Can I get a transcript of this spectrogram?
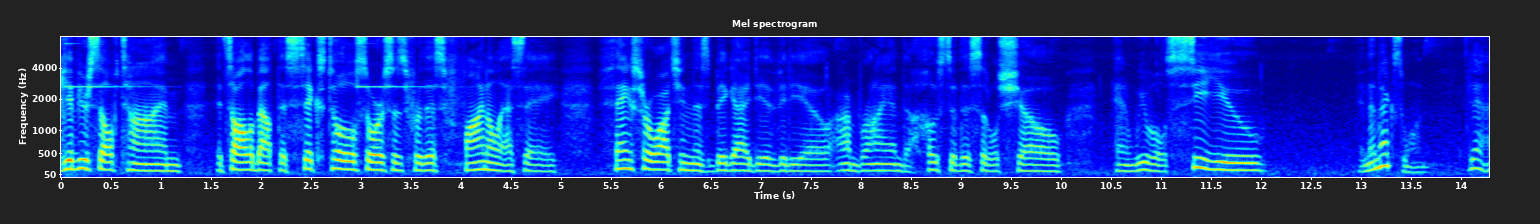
give yourself time. It's all about the six total sources for this final essay. Thanks for watching this big idea video. I'm Brian, the host of this little show, and we will see you in the next one. Yeah.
